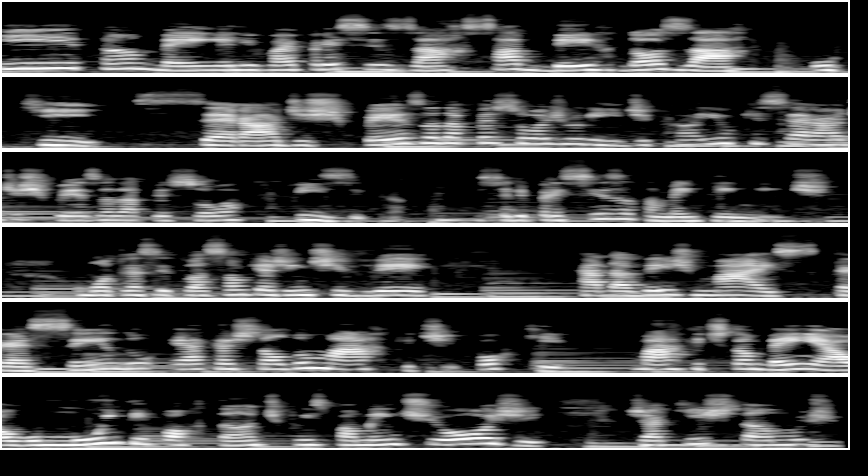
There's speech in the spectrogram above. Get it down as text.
e também ele vai precisar saber dosar o que será a despesa da pessoa jurídica e o que será a despesa da pessoa física. Isso ele precisa também ter em mente. Uma outra situação que a gente vê cada vez mais crescendo é a questão do marketing. Por quê? Marketing também é algo muito importante, principalmente hoje, já que estamos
